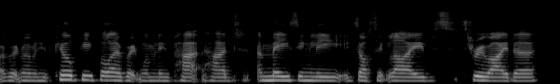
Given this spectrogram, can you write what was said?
I've written women who've killed people. I've written women who've had had amazingly exotic lives through either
